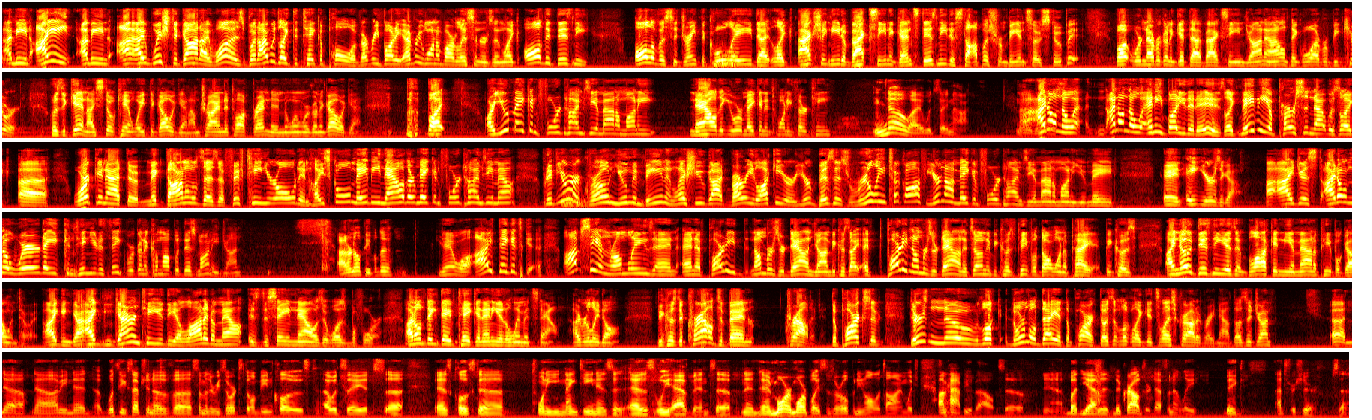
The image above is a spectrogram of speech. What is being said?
I mean, I ain't. I mean, I, I, wish to God I was, but I would like to take a poll of everybody, every one of our listeners, and like all the Disney, all of us that drink the Kool Aid that like actually need a vaccine against Disney to stop us from being so stupid. But we're never going to get that vaccine, John, and I don't think we'll ever be cured. Because again, I still can't wait to go again. I'm trying to talk Brendan into when we're going to go again. But are you making four times the amount of money now that you were making in 2013? No, I would say not. not I don't know. I don't know anybody that is like maybe a person that was like uh, working at the McDonald's as a 15 year old in high school. Maybe now they're making four times the amount. But if you're a grown human being, unless you got very lucky or your business really took off, you're not making four times the amount of money you made in eight years ago. I just I don't know where they continue to think we're going to come up with this money, John. I don't know. People do. Yeah, well, I think it's. I'm seeing rumblings, and and if party numbers are down, John, because I if party numbers are down, it's only because people don't want to pay it. Because I know Disney isn't blocking the amount of people going to it. I can I can guarantee you the allotted amount is the same now as it was before. I don't think they've taken any of the limits down. I really don't, because the crowds have been crowded. The parks have. There's no look. Normal day at the park doesn't look like it's less crowded right now, does it, John? Uh, no, no. I mean, uh, with the exception of uh, some of the resorts still being closed, I would say it's uh, as close to 2019 as as we have been. So, and, and, more and more places are opening all the time, which I'm happy about. So, yeah. But yeah, the the crowds are definitely big. That's for sure. So.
